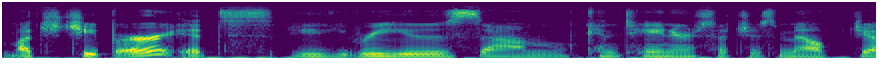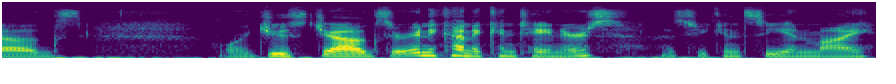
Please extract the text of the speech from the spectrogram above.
much cheaper. It's you reuse um, containers such as milk jugs, or juice jugs or any kind of containers. As you can see in my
